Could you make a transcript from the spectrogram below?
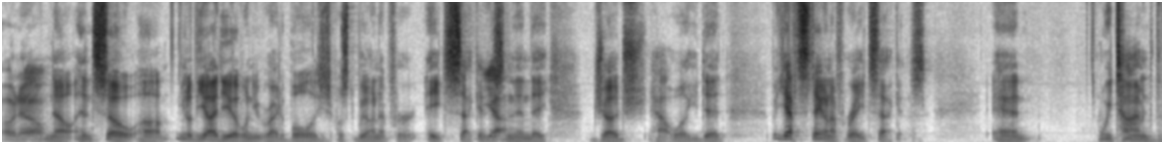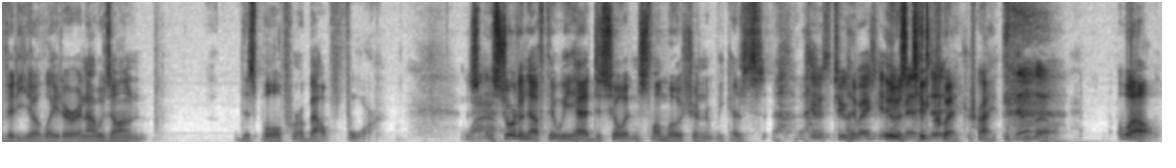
Oh no. no. And so, um, you know, the idea of when you ride a bull is you're supposed to be on it for eight seconds, Yeah. and then they judge how well you did. But you have to stay on it for eight seconds. And we timed the video later, and I was on this bull for about four. Wow. Short enough that we had to show it in slow motion because It was too quick. And it was too it. quick, right? Still though. Well,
